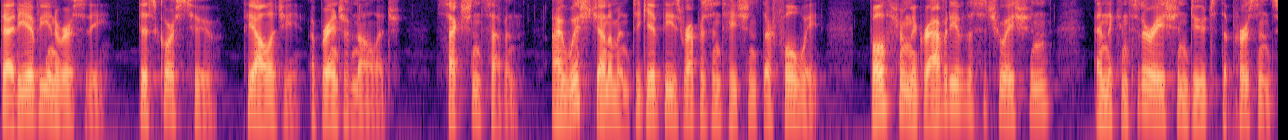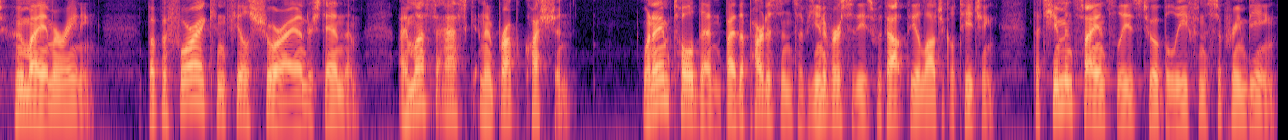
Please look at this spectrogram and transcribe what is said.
The Idea of University, Discourse 2 Theology, a Branch of Knowledge, Section 7. I wish, gentlemen, to give these representations their full weight, both from the gravity of the situation and the consideration due to the persons whom I am arraigning. But before I can feel sure I understand them, I must ask an abrupt question. When I am told, then, by the partisans of universities without theological teaching, that human science leads to a belief in a supreme being,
